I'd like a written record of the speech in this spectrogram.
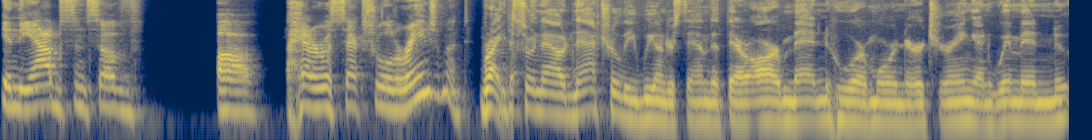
in the absence of uh, a heterosexual arrangement? Right. So now naturally we understand that there are men who are more nurturing and women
